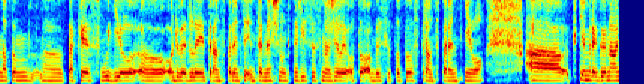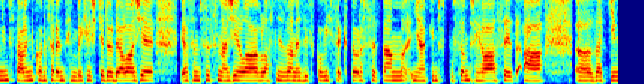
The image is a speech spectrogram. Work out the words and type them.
na tom eh, také svůj díl odvedli Transparency International, kteří se snažili o to, aby se toto ztransparentnilo. A k těm regionálním stálým konferencím bych ještě dodala, že já jsem se snažila vlastně za neziskový sektor se tam nějakým způsobem přihlásit a zatím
